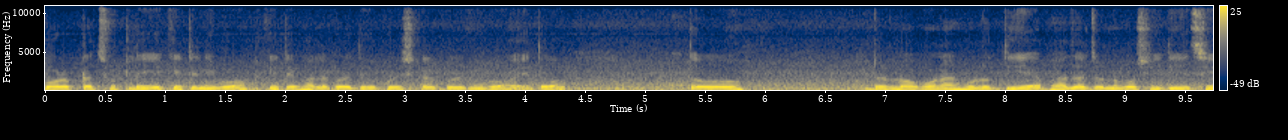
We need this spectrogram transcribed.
বরফটা ছুটলে কেটে নিব, কেটে ভালো করে ধুয়ে পরিষ্কার করে নিব, এই তো। তো এটা লবণ আর হলুদ দিয়ে ভাজার জন্য বসিয়ে দিয়েছি।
